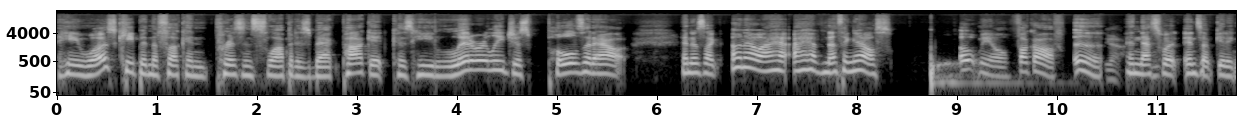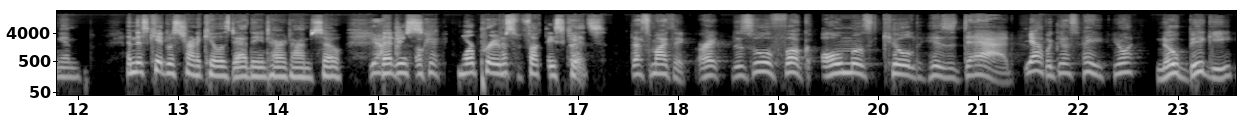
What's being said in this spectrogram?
He was keeping the fucking prison slop in his back pocket because he literally just pulls it out and is like, oh no, I, ha- I have nothing else. Oatmeal, fuck off. Yeah. And that's what ends up getting him. And this kid was trying to kill his dad the entire time. So yeah. that just okay. more proves That's- fuck these kids. That's my thing. All right. This little fuck almost killed his dad. Yeah. But guess, hey, you know what? No biggie.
